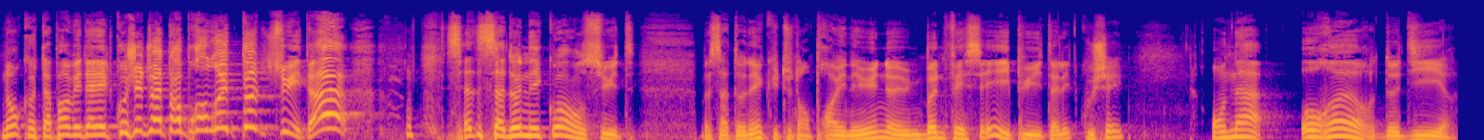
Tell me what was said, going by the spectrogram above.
non, que t'as pas envie d'aller te coucher, tu vas t'en prendre une tout de suite, hein ça, ça, donnait quoi ensuite? Ben, Ça donnait que tu t'en prends une, une, une bonne fessée et puis t'allais te coucher. On a horreur de dire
